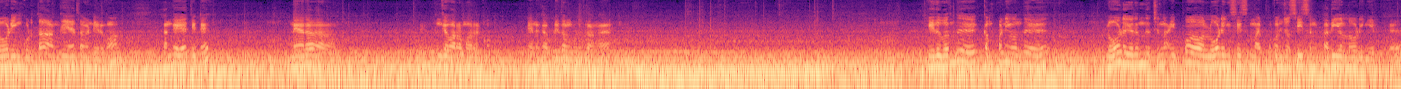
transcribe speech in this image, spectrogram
லோடிங் கொடுத்தா அங்கே ஏற்ற வேண்டியிருக்கும். அங்கே ஏற்றிட்டு நேராக இங்கே வர்ற மாதிரி இருக்கும். எனக்கு அப்படி தான் கொடுக்குறாங்க. இது வந்து கம்பெனி வந்து லோடு இருந்துச்சுன்னா இப்போது லோடிங் சீசன் தான். இப்போ கொஞ்சம் சீசன் அதிக லோடிங் இருக்குது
